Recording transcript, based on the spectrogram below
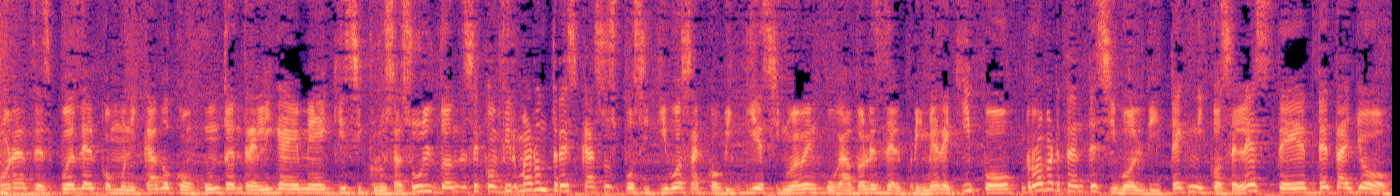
Horas después del comunicado conjunto entre Liga MX y Cruz Azul, donde se confirmaron tres casos positivos a COVID-19 en jugadores del primer equipo, Robert Antesiboldi, técnico celeste, detalló.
